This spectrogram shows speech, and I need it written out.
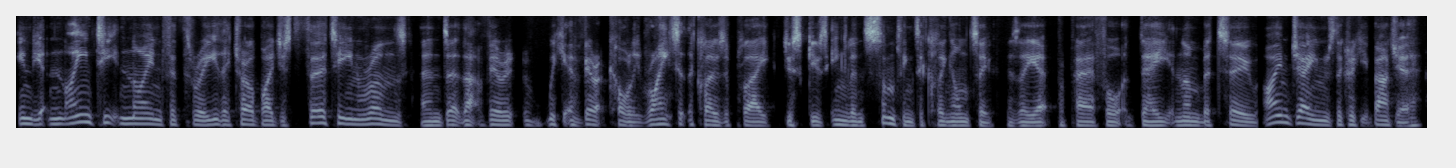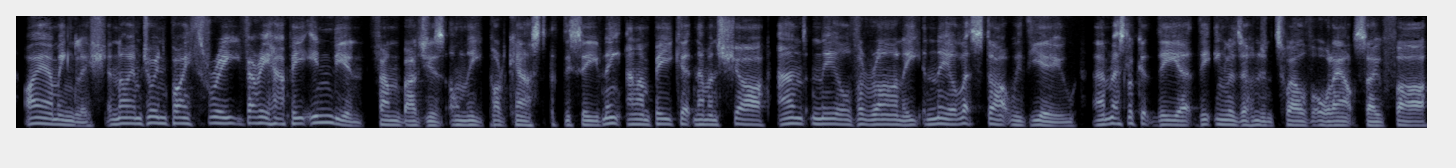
India 99 for three. They trailed by just 13 runs. And uh, that Vir- wicket of Virat Kohli right at the close of play just gives England something to cling on to as they uh, prepare for day number two. I'm James, the Cricket Badger. I am English and I am joined by three very happy Indian fan badgers on the podcast this evening. Anand Beaker, Naman Shah, and Neil Varani. Neil, let's start with you. Um, let's look at the uh, the England's 112 all out so far.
